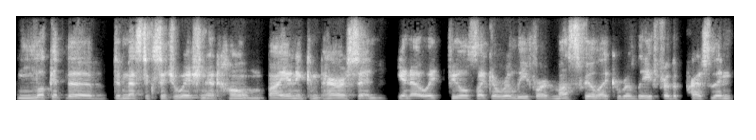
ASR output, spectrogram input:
look at the domestic situation at home. By any comparison, you know, it feels like a relief, or it must feel like a relief for the president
